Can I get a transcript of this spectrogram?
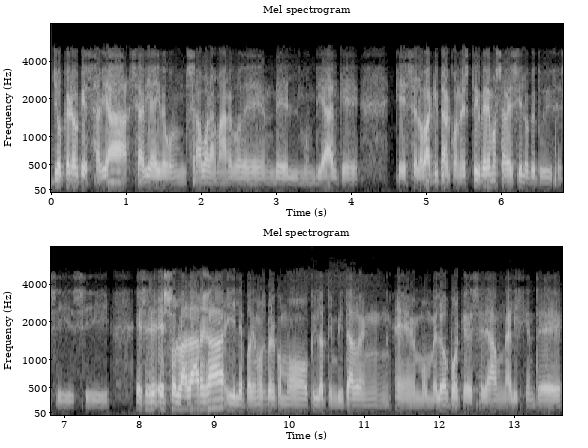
yo creo que se había, se había ido con un sabor amargo del Mundial que que se lo va a quitar con esto y veremos a ver si lo que tú dices, si, si eso lo alarga y le podemos ver como piloto invitado en, en Montmeló porque será un aliciente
